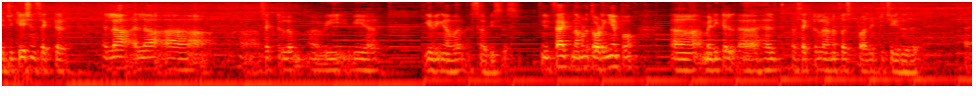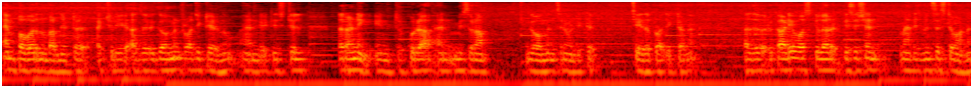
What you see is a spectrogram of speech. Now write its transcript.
education sector എല്ലാ എല്ലാ സെക്ടറിലും we we are giving our services in fact നമ്മൾ തുടങ്ങിയപ്പോൾ മെഡിക്കൽ ഹെൽത്ത് സെക്ടറിലാണ് ഫസ്റ്റ് പ്രോജക്റ്റ് ചെയ്തത്. എംപവർ എന്ന് പറഞ്ഞിട്ട് ആക്ച്വലി അതൊരു ഗവൺമെന്റ് പ്രോജക്റ്റ് ആയിരുന്നു. And it is still running in Tripura and Mizoram ഗവൺമെന്റ്സിന് വേണ്ടിയിട്ട് ചെയ്ത പ്രോജക്റ്റാണ് അത് ഒരു കാർഡിയോവാസ്കുലർ ഡിസിഷൻ മാനേജ്മെന്റ് സിസ്റ്റമാണ്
